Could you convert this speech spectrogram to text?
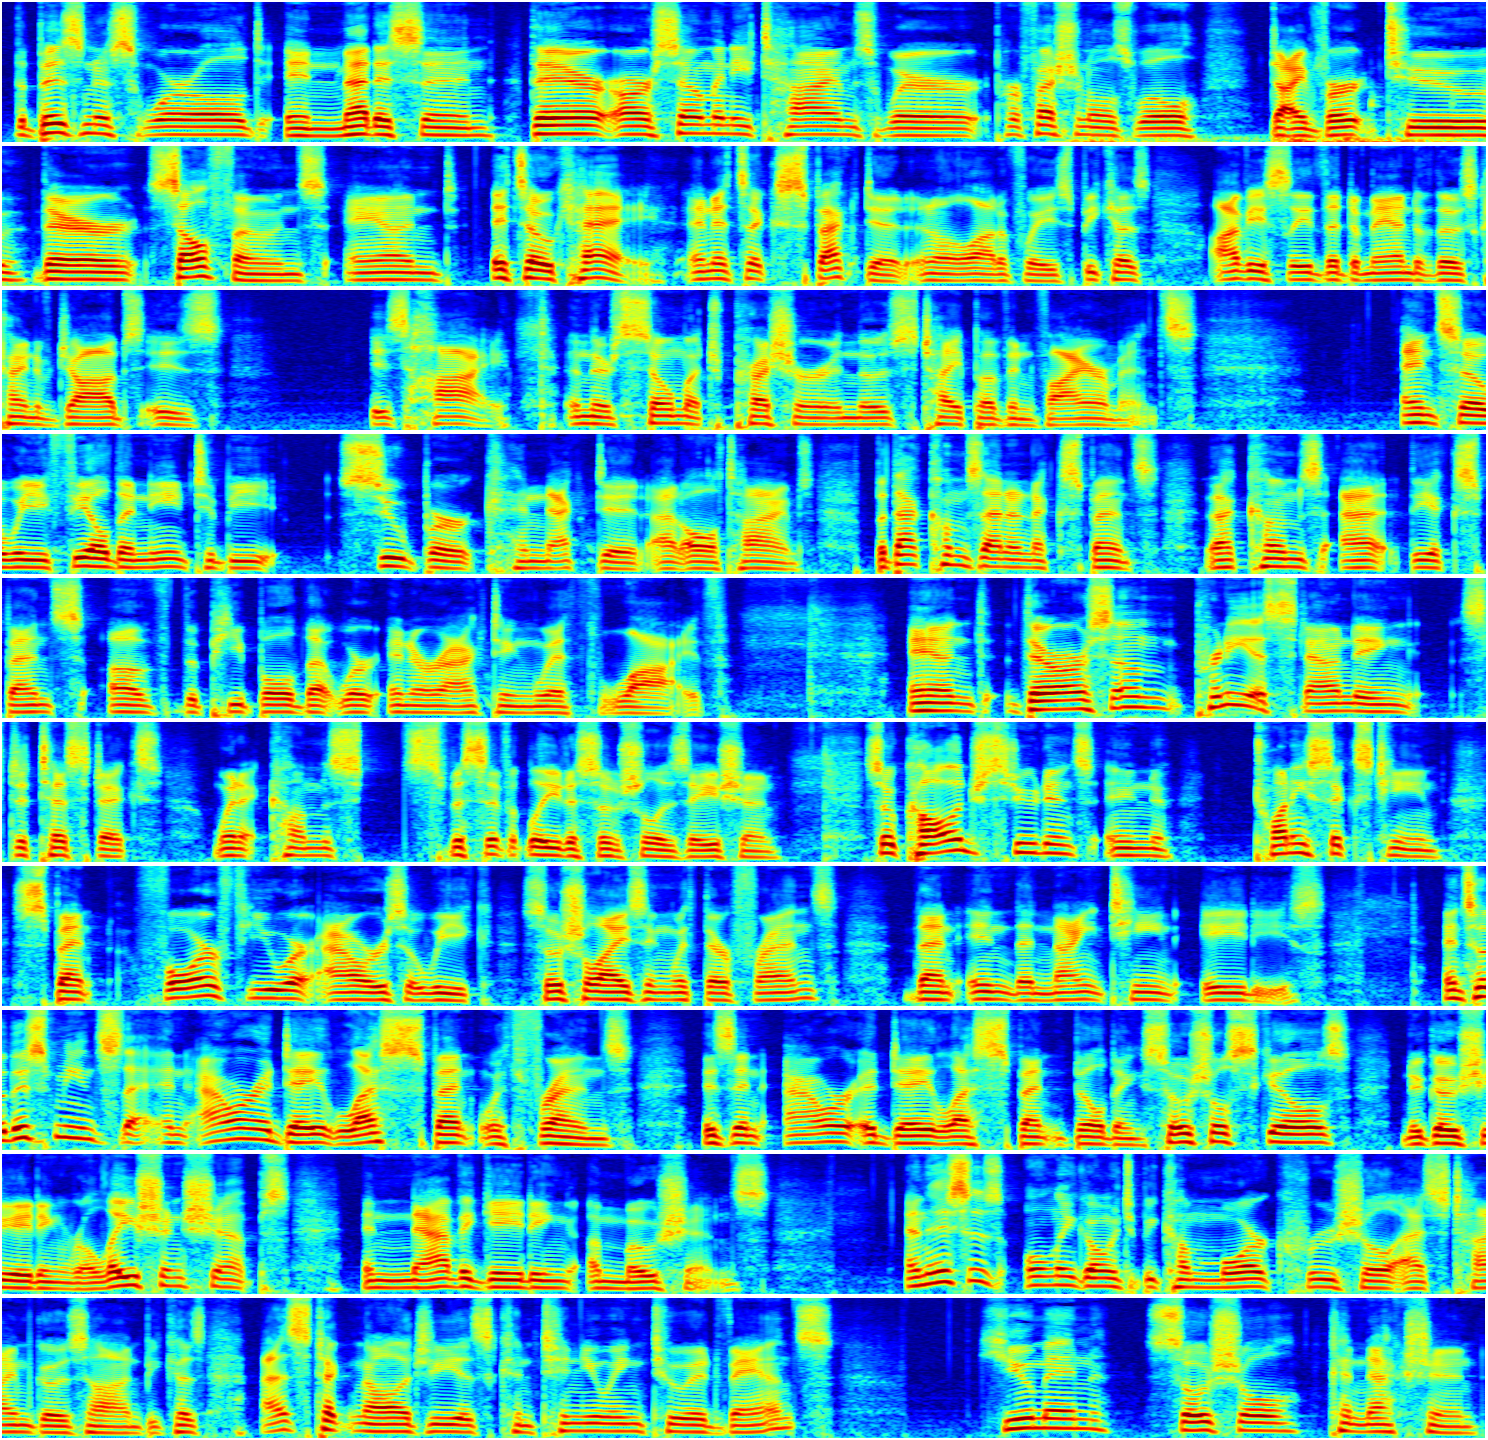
the business world, in medicine, there are so many times where professionals will divert to their cell phones and it's okay and it's expected in a lot of ways because obviously the demand of those kind of jobs is is high and there's so much pressure in those type of environments. And so we feel the need to be super connected at all times. But that comes at an expense. That comes at the expense of the people that we're interacting with live. And there are some pretty astounding statistics when it comes specifically to socialization. So, college students in 2016 spent four fewer hours a week socializing with their friends than in the 1980s. And so this means that an hour a day less spent with friends is an hour a day less spent building social skills, negotiating relationships, and navigating emotions. And this is only going to become more crucial as time goes on because as technology is continuing to advance, human social connection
